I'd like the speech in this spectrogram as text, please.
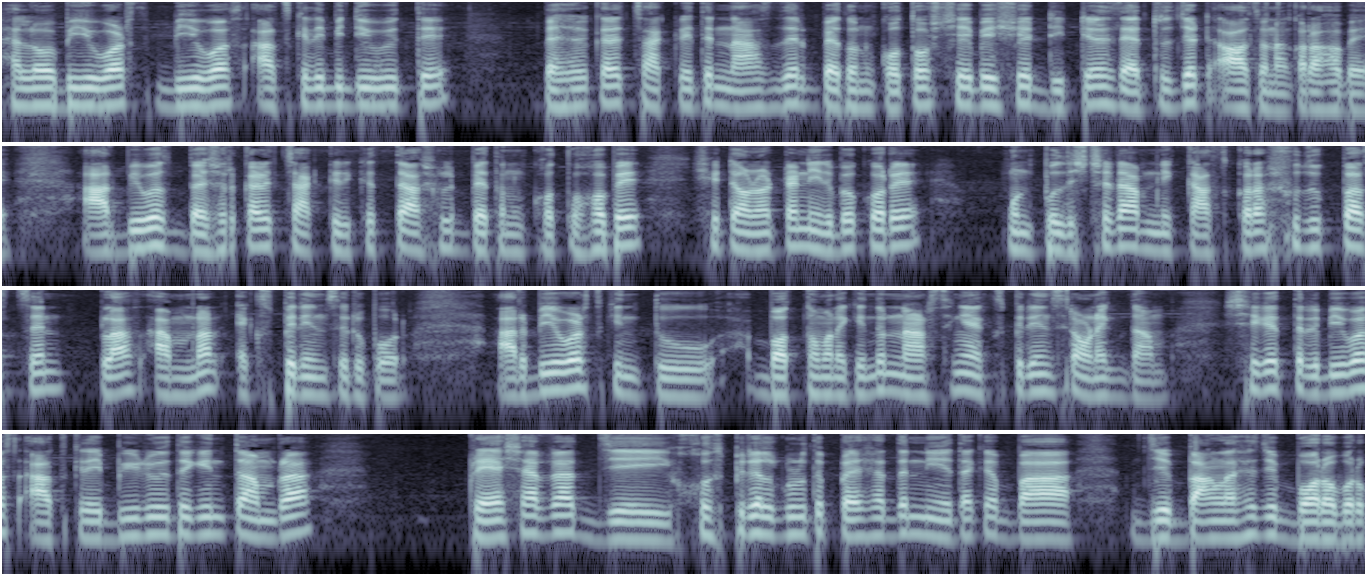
হ্যালো ভিউয়ার্স ভিউয়ার্স আজকের ভিডিওতে বেসরকারি চাকরিতে নার্সদের বেতন কত, সে বিষয়ে ডিটেলস এ টু জেড আলোচনা করা হবে। আর ভিউয়ার্স বেসরকারি চাকরির ক্ষেত্রে আসলে বেতন কত হবে, সেটা অনেকটা নির্ভর করে কোন প্রতিষ্ঠানে আপনি কাজ করার সুযোগ পাচ্ছেন প্লাস আপনার এক্সপিরিয়েন্সের উপর। আর ভিউয়ার্স কিন্তু বর্তমানে কিন্তু নার্সিং এক্সপিরিয়েন্সের অনেক দাম। সেক্ষেত্রে ভিউয়ার্স আজকের এই ভিডিওতে কিন্তু আমরা প্রেশাররা যেই হসপিটালগুলোতে প্রেশারদের নিয়ে থাকে বা যে বাংলাদেশে যে বড় বড়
